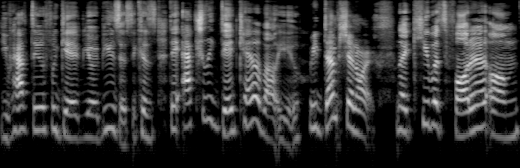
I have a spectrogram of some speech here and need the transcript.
you have to forgive your abusers because they actually did care about you. Redemption arcs. Like Hubert's father, um,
